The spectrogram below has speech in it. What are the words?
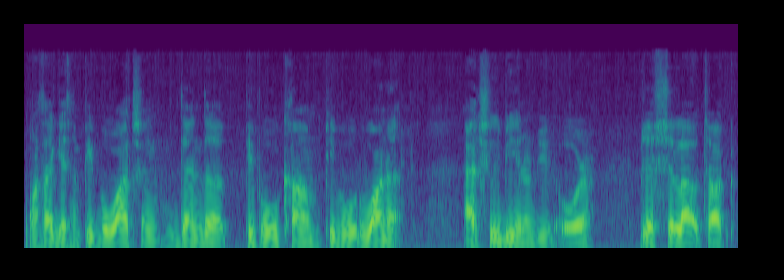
once I get some people watching, then the people will come. People would want to actually be interviewed or just chill out, talk.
